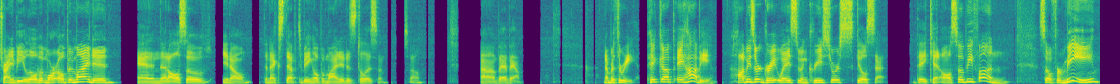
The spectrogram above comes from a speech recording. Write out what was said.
trying to be a little bit more open minded. And that also, you know, the next step to being open minded is to listen. So, uh, bam, bam. Number three, pick up a hobby. Hobbies are great ways to increase your skill set. They can also be fun. So for me,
